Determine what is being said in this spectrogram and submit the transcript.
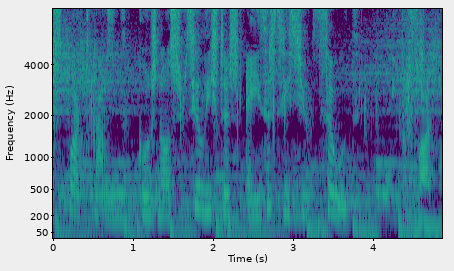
Sportcast, com os nossos especialistas em exercício, saúde e performance.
